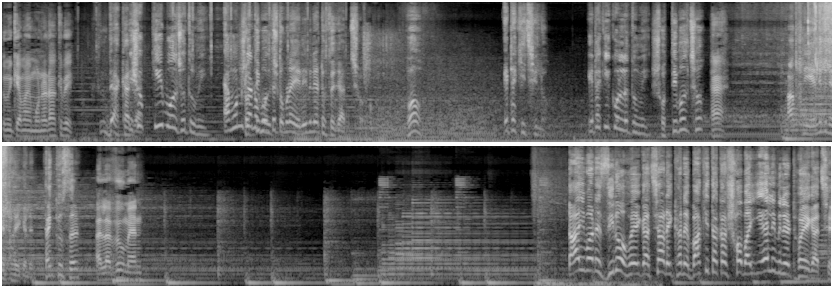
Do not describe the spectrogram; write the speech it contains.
তুমি কি আমায় মনে রাখবে? দেখা যাক। এসব কি বলছো তুমি? এমন কেন সত্যি বলতে বলছো? তোমরা এলিমিনেট হতে যাচ্ছ। ও এটা কি ছিল? এটা কি করলে তুমি? সত্যি বলছো? হ্যাঁ। আপনি এলিমিনেট হয়ে গেলেন। Thank you sir I love you man টাইমারে জিরো হয়ে গেছে আর এখানে বাকি থাকা সবাই এলিমিনেট হয়ে গেছে।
